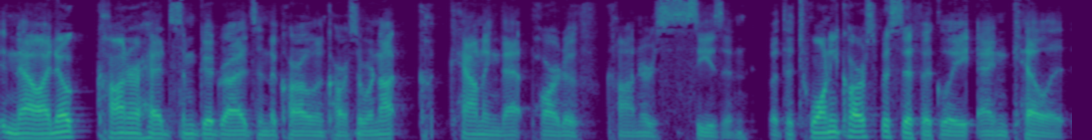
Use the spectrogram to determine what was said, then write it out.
now I know Conor had some good rides in the Carlin car, so we're not c- counting that part of Conor's season. But the 20 car specifically and Kellett,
